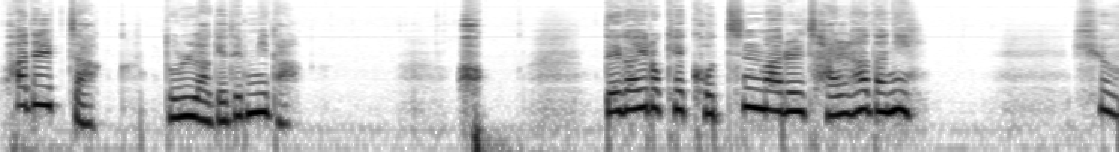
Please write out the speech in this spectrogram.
화들짝 놀라게 됩니다. 헉, 내가 이렇게 거친 말을 잘 하다니. 휴,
